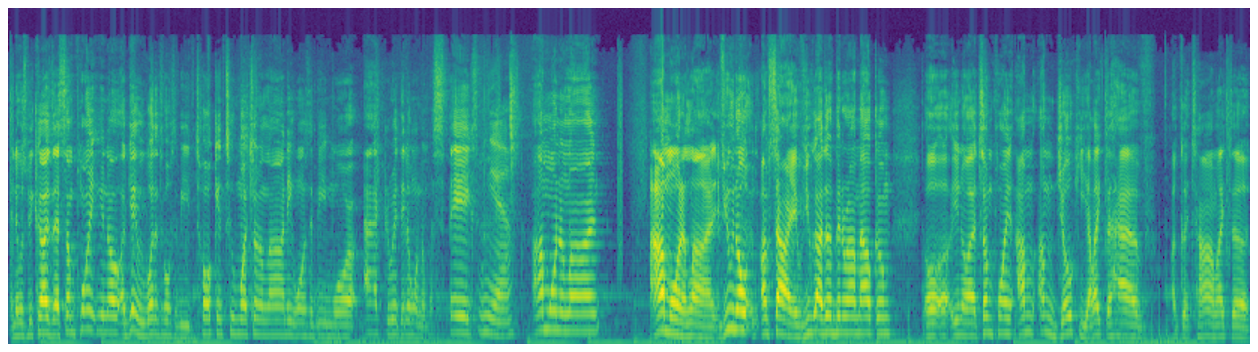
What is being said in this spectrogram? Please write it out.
And it was because at some point, you know, again, we wasn't supposed to be talking too much on the line. They wanted to be more accurate. They don't want no mistakes. Yeah. I'm on the line. I'm on the line. If you know, I'm sorry. If you guys have been around Malcolm, or uh, you know, at some point, I'm I'm jokey. I like to have a good time. I like to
